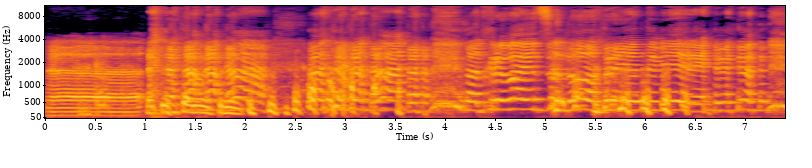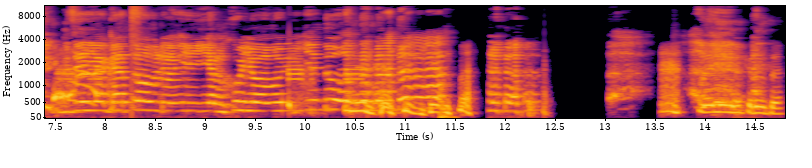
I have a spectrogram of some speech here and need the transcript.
Принцип. Открываются новые двери, где я готовлю и ем хуевую еду. Блин, круто.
